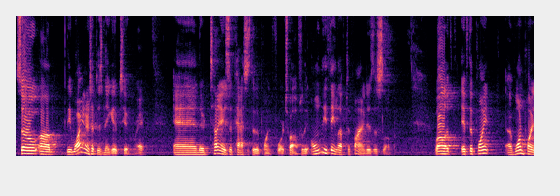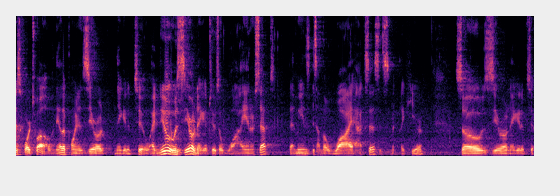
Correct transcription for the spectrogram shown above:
So um, the y-intercept is negative 2, right? And they're telling us it passes through the point 412. So the only thing left to find is the slope. Well, if, if the point if one point is 412 and the other point is 0, negative 2, I knew it was 0, negative 2. It's a y-intercept. That means it's on the y-axis. It's like here. So 0, negative 2.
